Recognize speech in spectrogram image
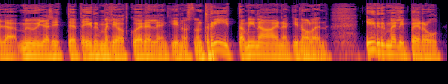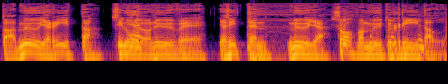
ja myyjä sitten, että Irmeli, ootko edelleen kiinnostunut? Riitta, minä ainakin olen. Irmeli peruuttaa. Myyjä, Riitta, sinulle Jep. on YV. Ja sitten myyjä, sohva myyty Riitalle.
